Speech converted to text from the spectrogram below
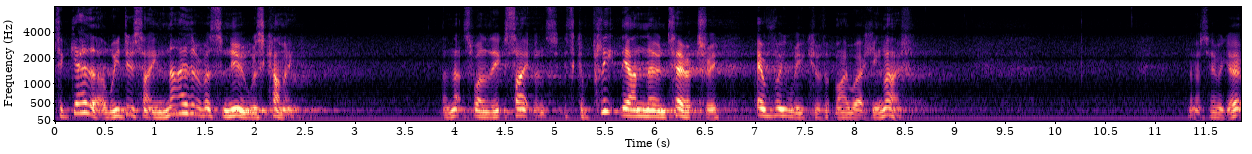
Together, we do something neither of us knew was coming. And that's one of the excitements. It's completely unknown territory every week of my working life. Right, here we go.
